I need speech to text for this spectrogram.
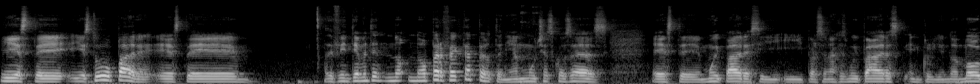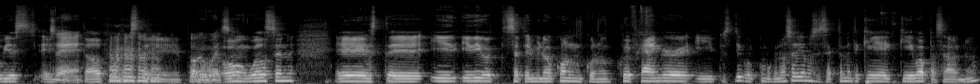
y este y estuvo padre este definitivamente no, no perfecta, pero tenía muchas cosas este, muy padres y, y personajes muy padres, incluyendo a Mobius, eh, Sí. interpretado por, este, por Owen Wilson. Owen Wilson. Este, y, y digo, se terminó con, con un cliffhanger y pues digo, como que no sabíamos exactamente qué, qué iba a pasar, ¿no?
